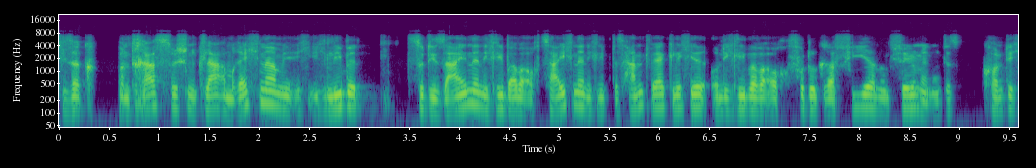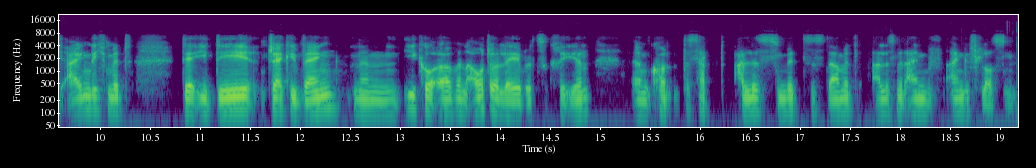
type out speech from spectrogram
dieser Kontrast zwischen klar am Rechner, ich, ich liebe zu designen, ich liebe aber auch zeichnen, ich liebe das Handwerkliche und ich liebe aber auch fotografieren und filmen. Und das konnte ich eigentlich mit der Idee, Jackie Bang, ein Eco-Urban Outdoor-Label zu kreieren, ähm, das hat alles mit, ist damit alles mit eingeflossen.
